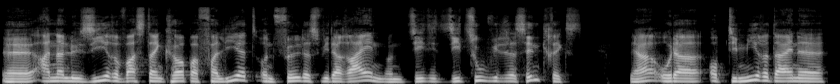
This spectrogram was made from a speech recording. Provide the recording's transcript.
äh, analysiere, was dein Körper verliert und füll das wieder rein und sieh, sieh zu, wie du das hinkriegst. Ja, oder optimiere deine,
